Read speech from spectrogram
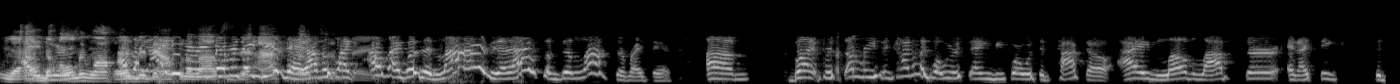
yeah, I'm the only one holding like, it down. I didn't even remember they did that. I was like, I was like, was it live? Yeah, that was some good lobster right there. Um, but for some reason, kind of like what we were saying before with the taco, I love lobster, and I think the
